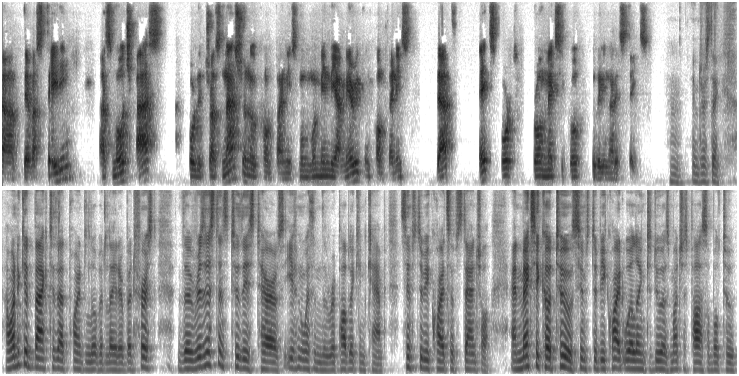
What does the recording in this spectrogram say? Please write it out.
uh, devastating as much as for the transnational companies, mainly American companies, that export from Mexico to the United States. Hmm, interesting. I want to get back to that point a little bit later, but first, the resistance to these tariffs, even within the Republican camp, seems to be quite substantial. And Mexico, too, seems to be quite willing to do as much as possible to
